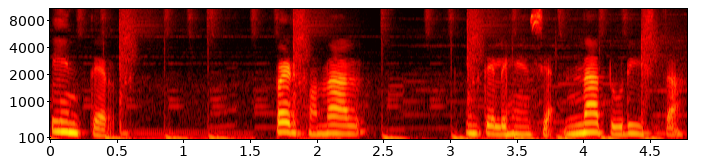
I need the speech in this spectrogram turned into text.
interpersonal, inteligencia naturista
